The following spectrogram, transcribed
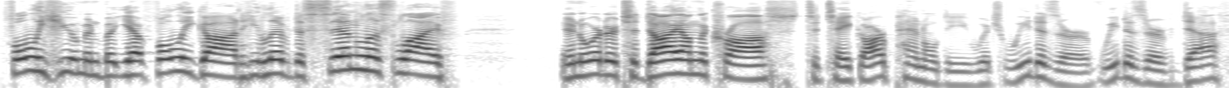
fully human, but yet fully God. He lived a sinless life in order to die on the cross to take our penalty, which we deserve. We deserve death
